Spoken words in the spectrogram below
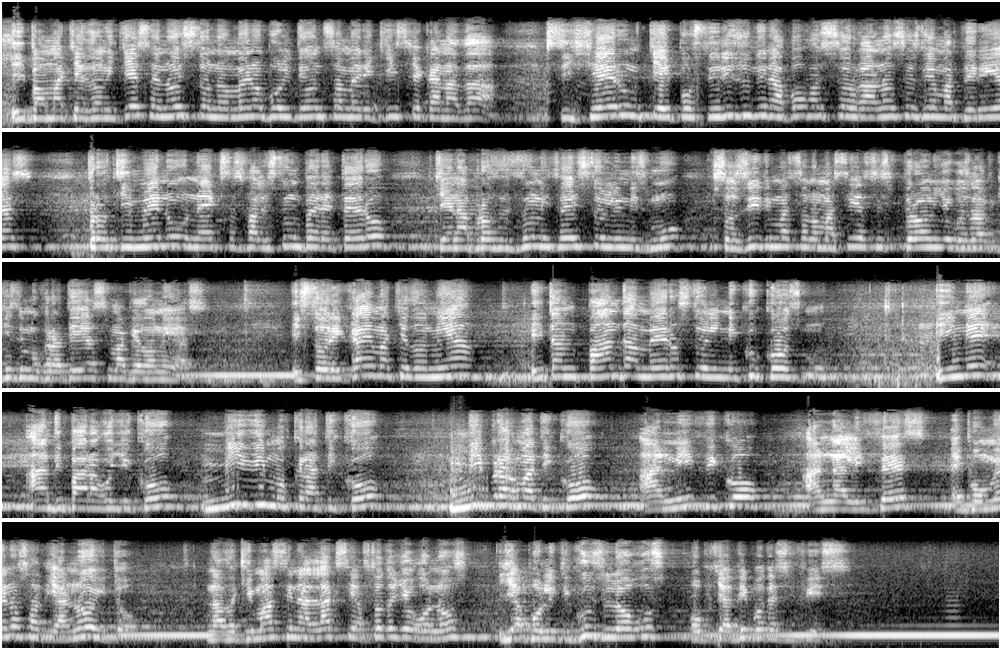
Οι Παμακεδονικές Ενώσεις των Ηνωμένων Πολιτειών της Αμερικής και Καναδά συγχαίρουν και υποστηρίζουν την απόφαση της οργανώσεως διαμαρτυρίας προκειμένου να εξασφαλιστούν περαιτέρω και να προωθηθούν οι θέσεις του ελληνισμού στο ζήτημα της ονομασίας της πρώην Ιουγκοσλαβικής Δημοκρατίας της Μακεδονίας. Ιστορικά η Μακεδονία ήταν πάντα μέρος του ελληνικού κόσμου. Είναι αντιπαραγωγικό, μη δημοκρατικό, μη πραγματικό, ανήθικο, αναλυθές, επομένως αδιανόητο να δοκιμάσει να αλλάξει αυτό το γεγονός για πολιτικούς λόγους οποιαδήποτε υφής.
